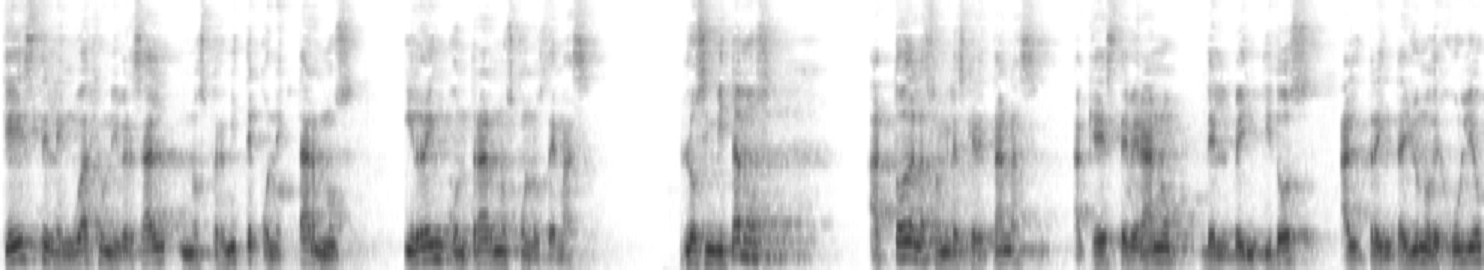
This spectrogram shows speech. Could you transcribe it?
que este lenguaje universal nos permite conectarnos y reencontrarnos con los demás. Los invitamos a todas las familias queretanas a que este verano, del 22 al 31 de julio,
